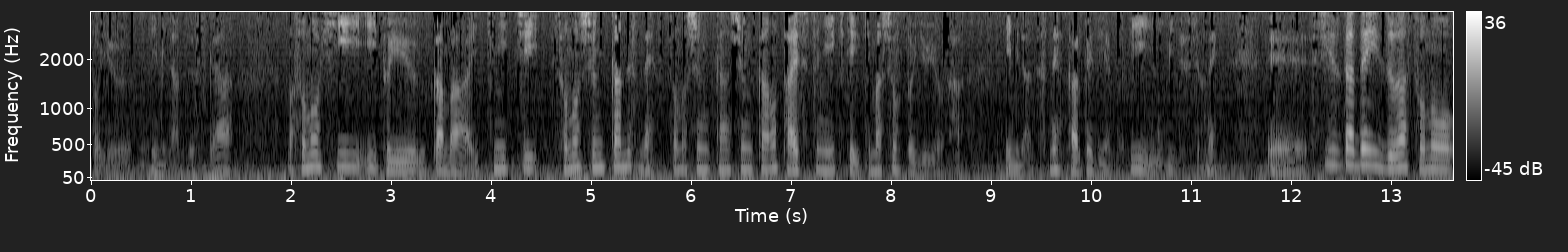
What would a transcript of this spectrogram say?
という意味なんですが、まあ、その日というか、まあ、一日、その瞬間ですね、その瞬間瞬間を大切に生きていきましょうというような意味なんですね、カルペディアム。いい意味ですよね。えー、シーズ・ダ・デイズはその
